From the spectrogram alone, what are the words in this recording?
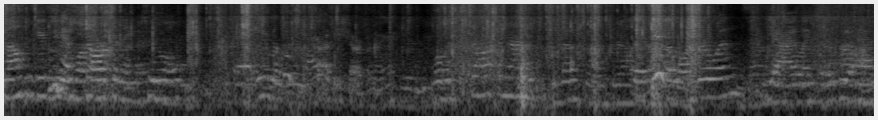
And I'll give you a sharpening tool. Yeah, we were really crappy sharpener. Well, the sharpener is the best ones, really. The, longer ones? Yeah, I like those. We have.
